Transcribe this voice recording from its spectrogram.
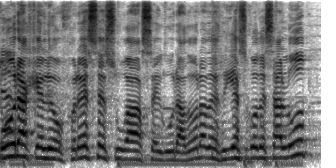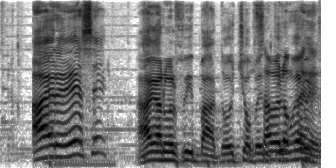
cobertura que le ofrece su aseguradora de riesgo de salud, ARS? Háganos el feedback. ¿Tú sabes lo que es 829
